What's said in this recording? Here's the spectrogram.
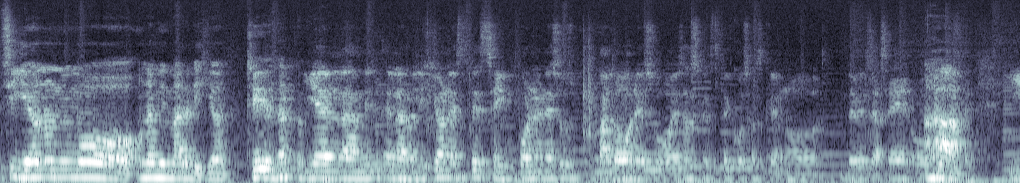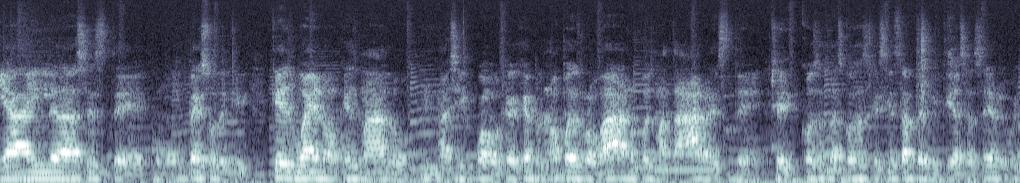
siguieron un mismo, una misma religión. Sí, exacto. Y en la, en la religión este se imponen esos valores o esas este, cosas que no debes de hacer. O, Ajá. Y ahí le das este, como un peso de que qué es bueno, qué es malo. Así como, por ejemplo, no puedes robar, no puedes matar, este, Sí. cosas, las cosas que sí están permitidas hacer, güey.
